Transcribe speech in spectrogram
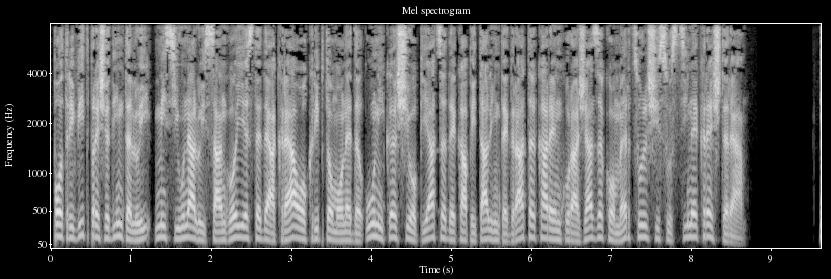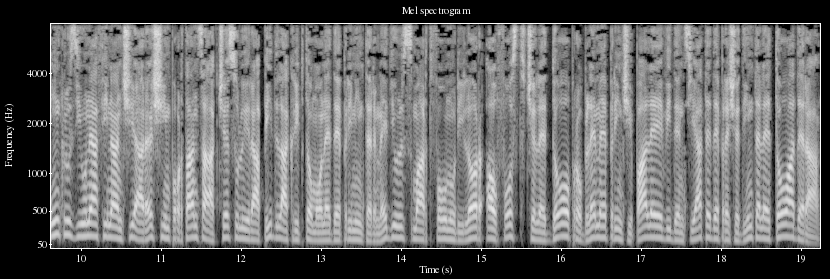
Potrivit președintelui, misiunea lui Sango este de a crea o criptomonedă unică și o piață de capital integrată care încurajează comerțul și susține creșterea. Incluziunea financiară și importanța accesului rapid la criptomonede prin intermediul smartphone-urilor au fost cele două probleme principale evidențiate de președintele Toadera.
